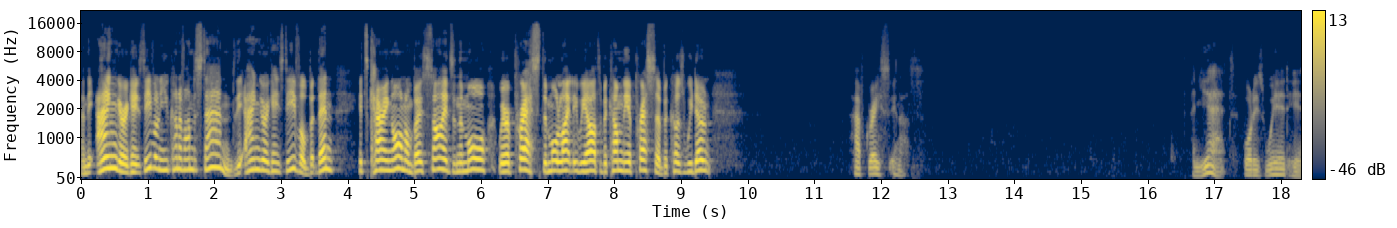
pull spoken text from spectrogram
And the anger against evil, and you kind of understand the anger against evil. But then it's carrying on on both sides. And the more we're oppressed, the more likely we are to become the oppressor because we don't have grace in us. And yet, what is weird here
